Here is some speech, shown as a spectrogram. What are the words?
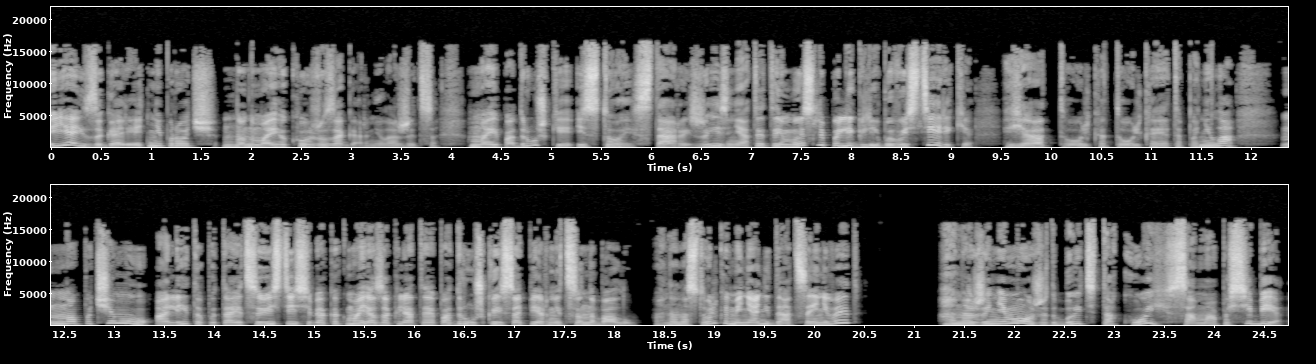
Я и загореть не прочь, но на мою кожу загар не ложится. Мои подружки из той старой жизни от этой мысли полегли бы в истерике. Я только-только это поняла — но почему Алита пытается вести себя как моя заклятая подружка и соперница на балу? Она настолько меня недооценивает? Она же не может быть такой сама по себе.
